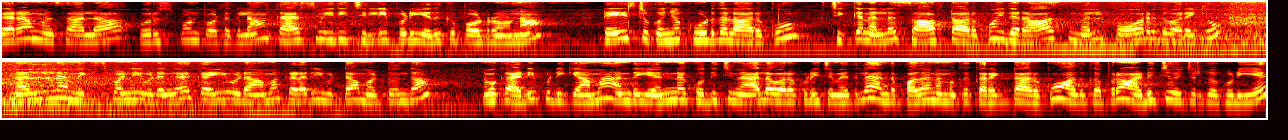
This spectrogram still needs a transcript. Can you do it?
கரம் மசாலா ஒரு ஸ்பூன் போட்டுக்கலாம். காஷ்மீரி சில்லி பொடி எதுக்கு போடுறோன்னா டேஸ்ட்டு கொஞ்சம் கூடுதலாக இருக்கும். சிக்கன் நல்லா சாஃப்டாக இருக்கும். இது ரா ஸ்மெல் போகிறது வரைக்கும் நல்லா மிக்ஸ் பண்ணி விடுங்க. கை விடாமல் கிளறி விட்டால் மட்டும்தான் நமக்கு அடி பிடிக்காமல் அந்த எண்ணெய் கொதித்து மேலே வரக்கூடிய சமயத்தில் அந்த பதம் நமக்கு கரெக்டாக இருக்கும். அதுக்கப்புறம் அடித்து வச்சுருக்கக்கூடிய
